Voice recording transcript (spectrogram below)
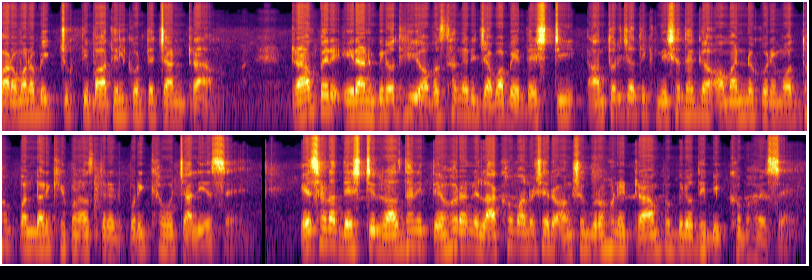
পারমাণবিক চুক্তি বাতিল করতে চান ট্রাম্প। ট্রাম্পের ইরান বিরোধী অবস্থানের জবাবে দেশটি আন্তর্জাতিক নিষেধাজ্ঞা অমান্য করে মধ্যম পাল্লার ক্ষেপণাস্ত্রের পরীক্ষাও চালিয়েছে। এছাড়া দেশটির রাজধানী তেহরানে লাখো মানুষের অংশগ্রহণে ট্রাম্প বিরোধী বিক্ষোভ হয়েছে।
